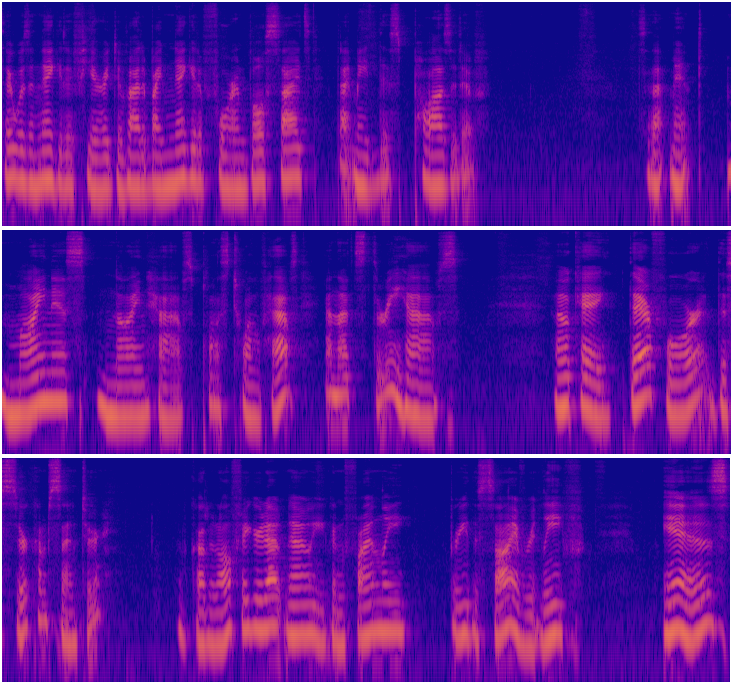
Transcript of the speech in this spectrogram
There was a negative here. I divided by negative 4 on both sides. That made this positive. So that meant minus 9 halves plus 12 halves, and that's 3 halves. Okay, therefore, the circumcenter We've got it all figured out now. You can finally breathe a sigh of relief. Is,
